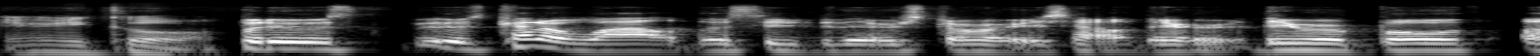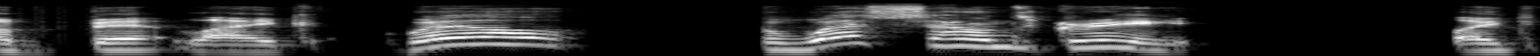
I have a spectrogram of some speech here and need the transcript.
Very cool. But it was it was kind of wild listening to their stories. How they they were both a bit like, well, the West sounds great. Like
